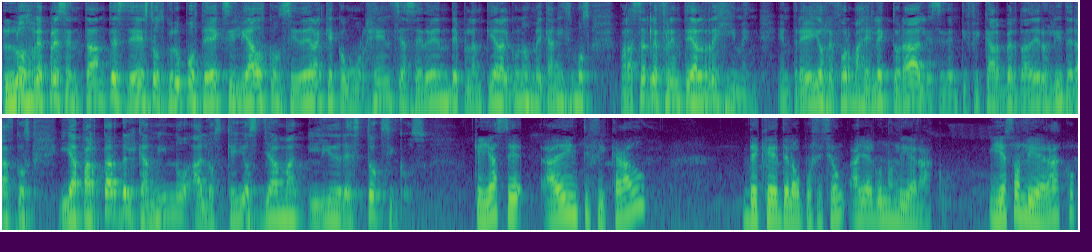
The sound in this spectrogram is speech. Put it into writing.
Los representantes de estos grupos de exiliados consideran que con urgencia se deben de plantear algunos mecanismos para hacerle frente al régimen, entre ellos reformas electorales, identificar verdaderos liderazgos y apartar del camino a los que ellos llaman líderes tóxicos. Que ya se ha identificado de que de la oposición hay algunos liderazgos y esos liderazgos,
